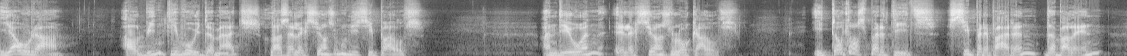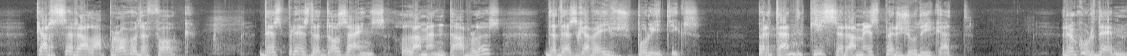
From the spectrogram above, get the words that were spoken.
hi haurà el 28 de maig les eleccions municipals. En diuen eleccions locals. I tots els partits s'hi preparen de valent, car serà la prova de foc després de dos anys lamentables de desgavells polítics. Per tant, qui serà més perjudicat? Recordem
